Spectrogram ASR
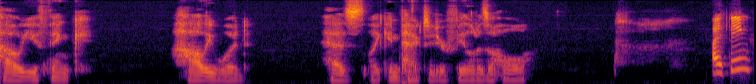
how you think hollywood has like impacted your field as a whole I think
